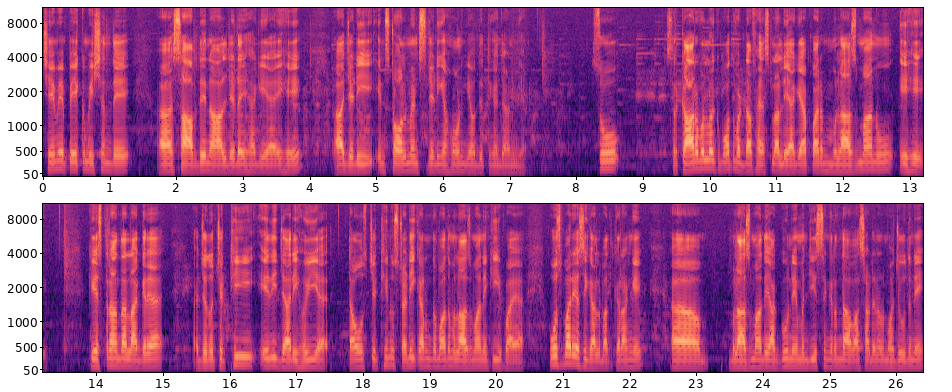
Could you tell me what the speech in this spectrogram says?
6ਵੇਂ ਪੇ ਕਮਿਸ਼ਨ ਦੇ ਹਿਸਾਬ ਦੇ ਨਾਲ ਜਿਹੜੇ ਹੈਗੇ ਆ ਇਹ ਜਿਹੜੀ ਇਨਸਟਾਲਮੈਂਟਸ ਜਿਹੜੀਆਂ ਹੋਣਗੀਆਂ ਉਹ ਦਿੱਤੀਆਂ ਜਾਣਗੀਆਂ। ਸੋ ਸਰਕਾਰ ਵੱਲੋਂ ਇੱਕ ਬਹੁਤ ਵੱਡਾ ਫੈਸਲਾ ਲਿਆ ਗਿਆ, ਪਰ ਮੁਲਾਜ਼ਮਾਂ ਨੂੰ ਇਹ ਕਿਸ ਤਰ੍ਹਾਂ ਦਾ ਲੱਗ ਰਿਹਾ ਜਦੋਂ ਚਿੱਠੀ ਇਹਦੀ ਜਾਰੀ ਹੋਈ ਹੈ, ਤਾਂ ਉਸ ਚਿੱਠੀ ਨੂੰ ਸਟੱਡੀ ਕਰਨ ਤੋਂ ਬਾਅਦ ਮੁਲਾਜ਼ਮਾਂ ਨੇ ਕੀ ਪਾਇਆ? ਉਸ ਬਾਰੇ ਅਸੀਂ ਗੱਲਬਾਤ ਕਰਾਂਗੇ। ਮੁਲਾਜ਼ਮਾਂ ਦੇ ਆਗੂ ਨੇ ਮਨਜੀਤ ਸਿੰਘ ਰੰਧਾਵਾ ਸਾਡੇ ਨਾਲ ਮੌਜੂਦ ਨੇ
